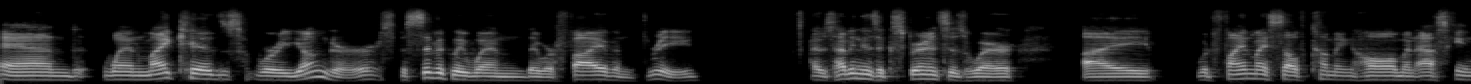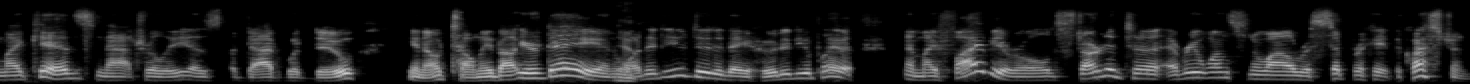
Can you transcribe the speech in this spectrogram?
And when my kids were younger, specifically when they were five and three, I was having these experiences where I would find myself coming home and asking my kids, naturally, as a dad would do, you know, tell me about your day and yeah. what did you do today? Who did you play with? And my five year old started to every once in a while reciprocate the question.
